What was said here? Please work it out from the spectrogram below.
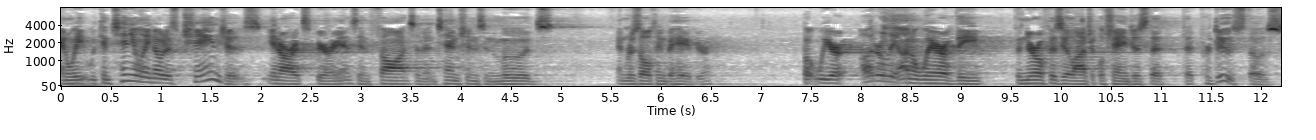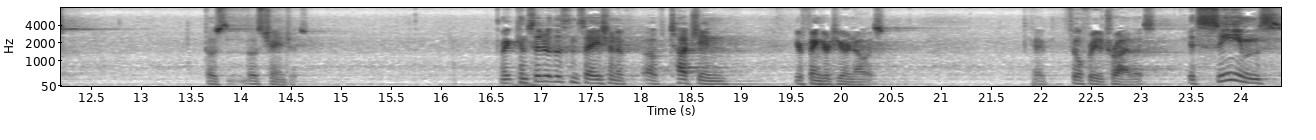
And we, we continually notice changes in our experience, in thoughts and intentions and moods and resulting behavior. But we are utterly unaware of the, the neurophysiological changes that, that produce those, those, those changes. I mean, consider the sensation of, of touching your finger to your nose. Okay, feel free to try this. It seems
